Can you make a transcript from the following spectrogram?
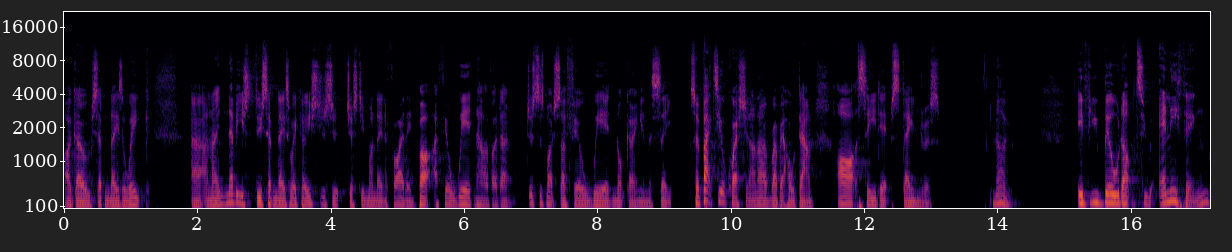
I go seven days a week. Uh, and I never used to do seven days a week. I used to just, just do Monday to Friday. But I feel weird now if I don't, just as much as I feel weird not going in the sea. So back to your question. I know I've rabbit hole down. Are sea dips dangerous? No. If you build up to anything,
